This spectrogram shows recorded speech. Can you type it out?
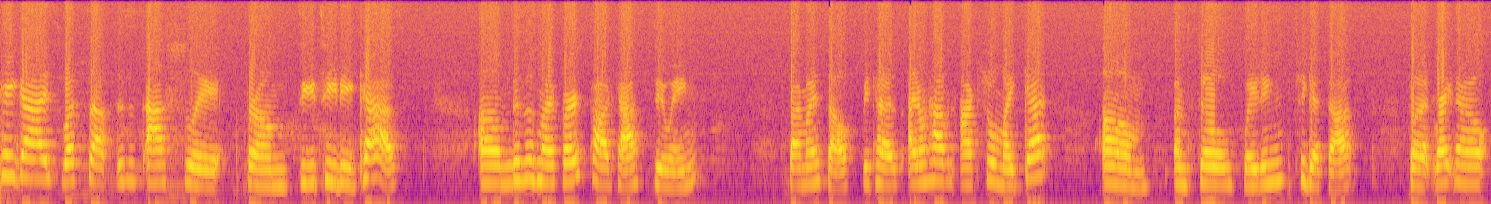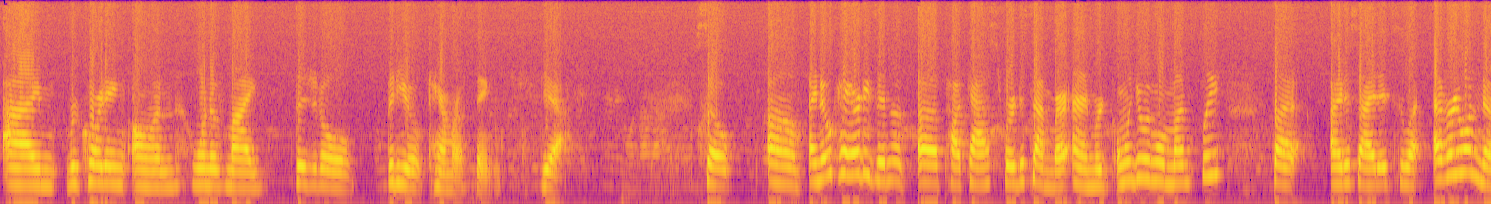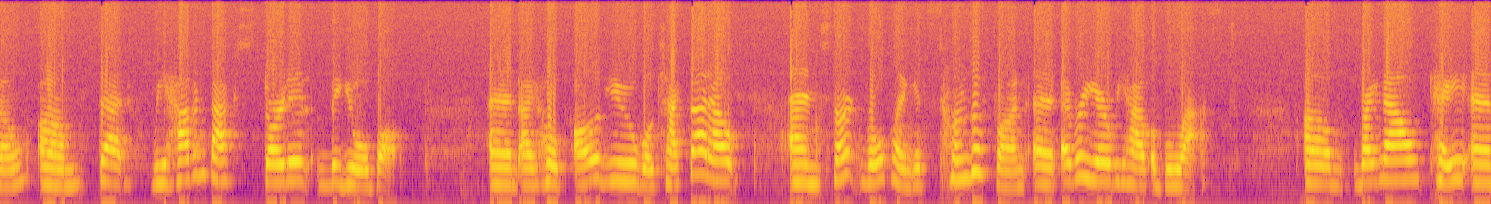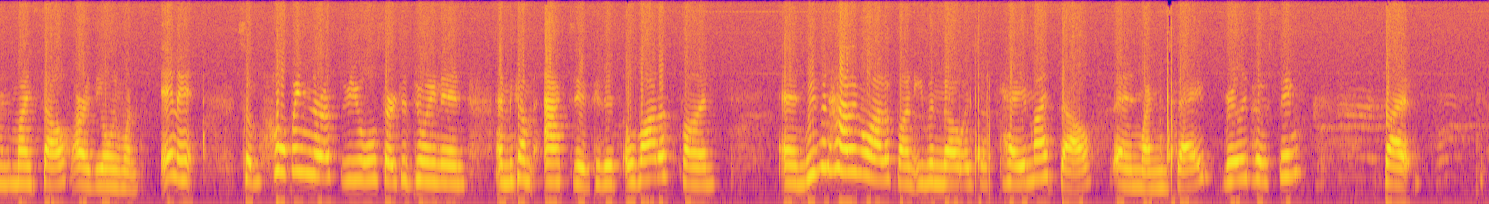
Hey guys, what's up? This is Ashley from DTD Cast. Um, this is my first podcast doing by myself because I don't have an actual mic yet. Um, I'm still waiting to get that. But right now I'm recording on one of my digital video camera things. Yeah. So, um, I know Kay already did a, a podcast for December and we're only doing one monthly, but I decided to let everyone know um, that we have in fact started the Yule Ball. And I hope all of you will check that out and start role-playing. It's tons of fun, and every year we have a blast. Um, right now, Kay and myself are the only ones in it, so I'm hoping the rest of you will start to join in and become active because it's a lot of fun. And we've been having a lot of fun even though it's just Kay and myself and Wednesday really posting. But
